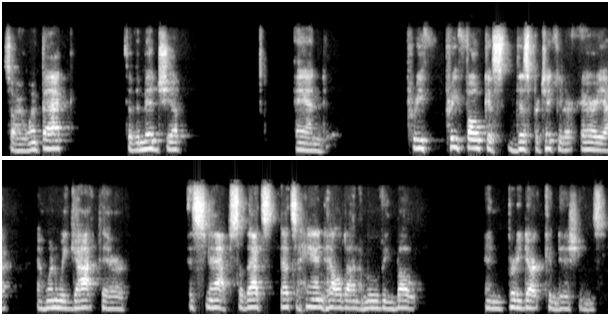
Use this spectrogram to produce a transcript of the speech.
So I went back to the midship and pre pre-focused this particular area. And when we got there, it snapped. So that's that's a handheld on a moving boat in pretty dark conditions.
